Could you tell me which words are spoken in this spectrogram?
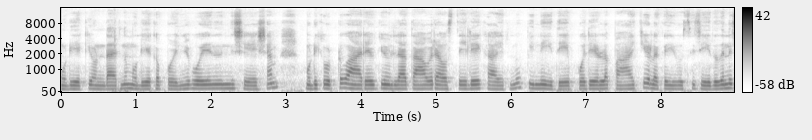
മുടിയൊക്കെ ഉണ്ടായിരുന്നു. മുടിയൊക്കെ പൊഴിഞ്ഞു പോയതിന് ശേഷം മുടിക്ക് ഒട്ടും ആരോഗ്യമില്ലാത്ത ആ ഒരു അവസ്ഥയിലേക്കായിരുന്നു. പിന്നെ ഇതേപോലെയുള്ള പായ്ക്കുകളൊക്കെ യൂസ് ചെയ്തതിന്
